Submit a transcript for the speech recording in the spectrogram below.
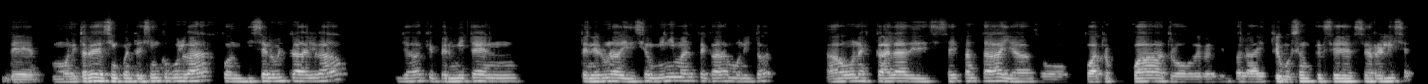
de monitores de 55 pulgadas con bisel ultra delgado, ya que permiten tener una división mínima entre cada monitor a una escala de 16 pantallas o 4x4, dependiendo de la distribución que se, se realice,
